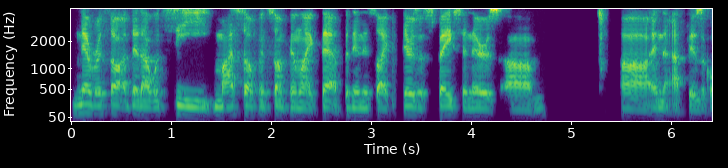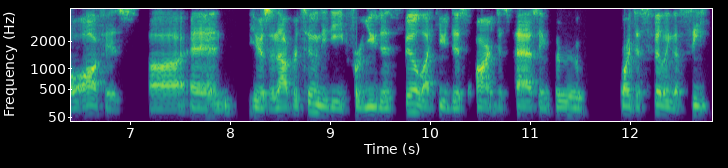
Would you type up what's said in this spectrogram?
never thought that I would see myself in something like that. But then it's like there's a space and there's um, uh, in a physical office, uh, and here's an opportunity for you to feel like you just aren't just passing through or just filling a seat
